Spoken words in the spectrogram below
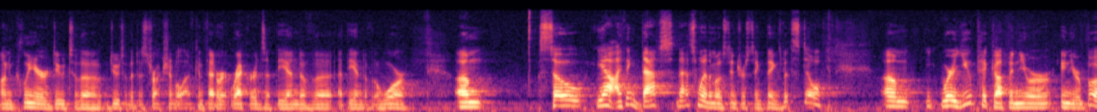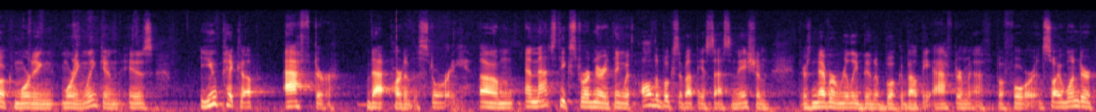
unclear due to the, due to the destruction of a lot of Confederate records at the end of the, at the, end of the war. Um, so, yeah, I think that's, that's one of the most interesting things. But still, um, where you pick up in your, in your book, Mourning, Mourning Lincoln, is you pick up after that part of the story. Um, and that's the extraordinary thing with all the books about the assassination. There's never really been a book about the aftermath before. And so I wonder,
